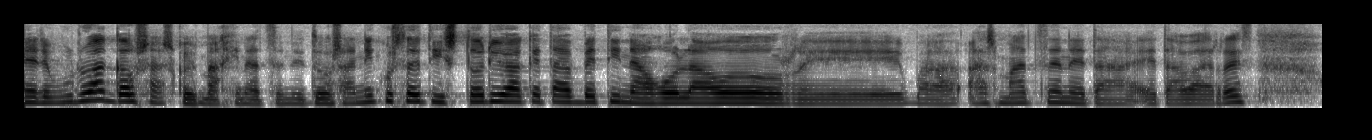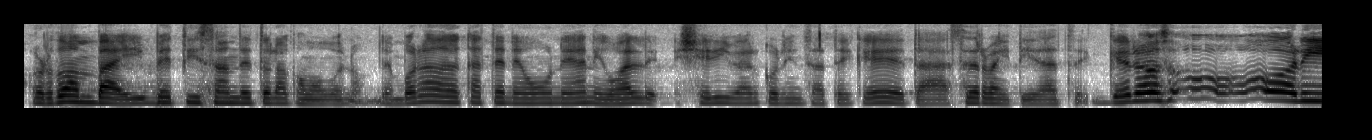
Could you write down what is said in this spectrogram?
nire buruak gauza asko imaginatzen ditu. Osa, nik uste dut istorioak eta beti nagola hor e, ba, asmatzen eta eta barrez. Orduan bai, beti izan detolako, bueno, denbora dakaten egunean, igual, xeri beharko nintzateke eta zerbait idatze. Gero hori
